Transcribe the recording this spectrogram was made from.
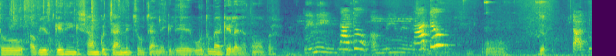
तो अब ये कह रही हैं कि शाम को चांदनी चौक जाने के लिए वो तो मैं अकेला जाता हूँ वहाँ पर। नहीं नहीं अम्मी मेरे साथ। ओह दे- तातू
